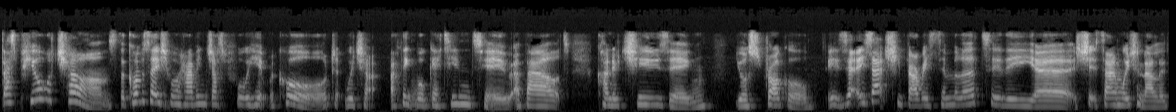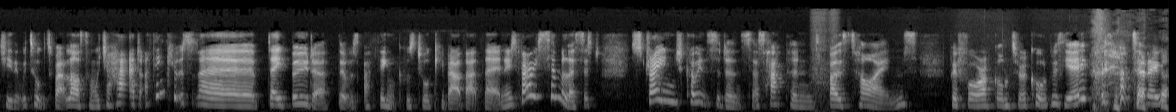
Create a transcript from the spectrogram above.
that's pure chance. The conversation we're having just before we hit record, which I, think we'll get into about kind of choosing your struggle, is, is actually very similar to the uh, shit sandwich analogy that we talked about last time, which I had. I think it was uh, Dave Buddha that was, I think, was talking about that there, and it's very similar. A strange coincidence has happened both times before I've gone to record with you. I don't know,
